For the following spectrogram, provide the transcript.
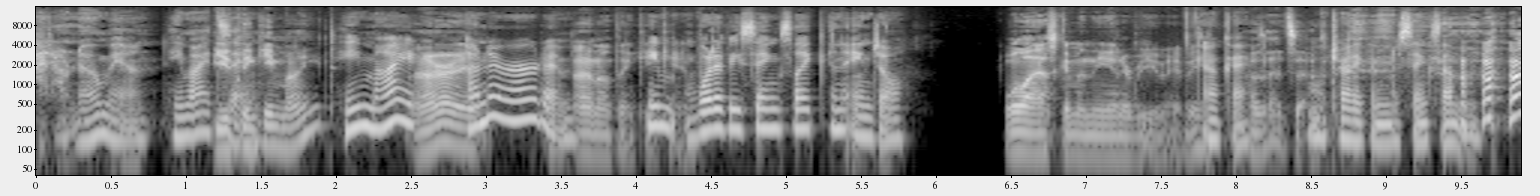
I don't know, man. He might. You sing. think he might? He might. All right. I've never heard him. I don't think he, He, can. what if he sings like an angel? We'll ask him in the interview, maybe. Okay. How's that sound? We'll try to get him to sing something. All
